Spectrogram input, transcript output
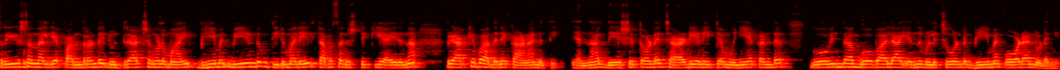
ശ്രീകൃഷ്ണൻ നൽകിയ പന്ത്രണ്ട് രുദ്രാക്ഷങ്ങളുമായി ഭീമൻ വീണ്ടും തിരുമലയിൽ തപസ്സനുഷ്ഠിക്കുകയായിരുന്ന വ്യാഖ്യപാദനെ കാണാനെത്തി. എന്നാൽ ദേഷ്യത്തോടെ ചാടിയണീറ്റ മുനിയെ കണ്ട് ഗോവിന്ദ ഗോപാല എന്ന് വിളിച്ചുകൊണ്ട് ഭീമൻ ഓടാൻ തുടങ്ങി.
